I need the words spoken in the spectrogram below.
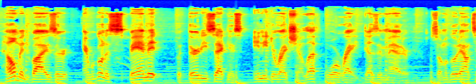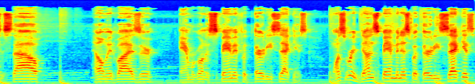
helmet visor, and we're gonna spam it for 30 seconds, any direction, left or right, doesn't matter. So I'm gonna go down to style, helmet visor, and we're gonna spam it for 30 seconds. Once we're done spamming this for 30 seconds,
